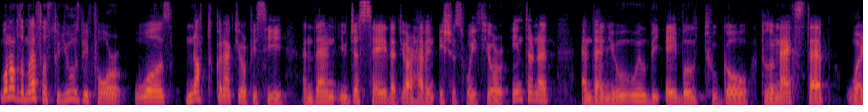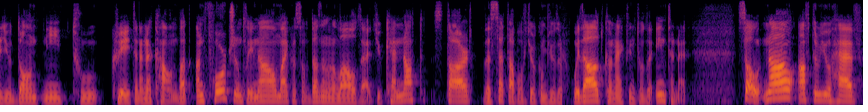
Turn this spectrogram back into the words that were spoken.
One of the methods to use before was not to connect your PC and then you just say that you are having issues with your internet and then you will be able to go to the next step where you don't need to create an account. But unfortunately now Microsoft doesn't allow that. You cannot start the setup of your computer without connecting to the internet. So now after you have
